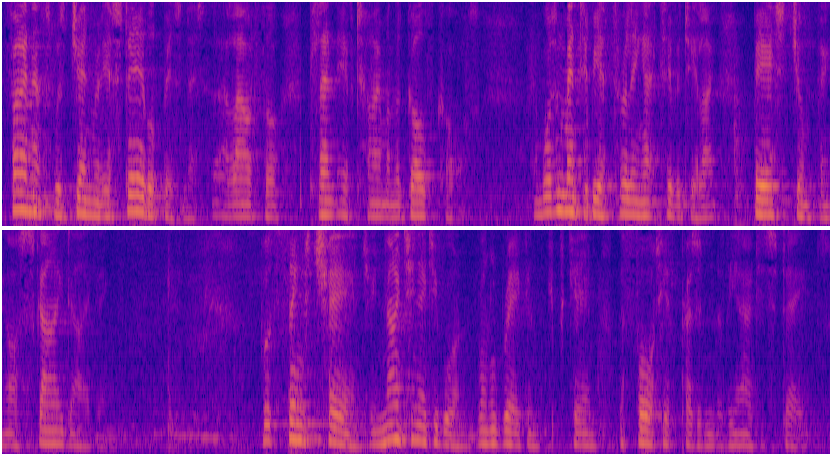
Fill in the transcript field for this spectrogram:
Finance was generally a stable business that allowed for plenty of time on the golf course. It wasn't meant to be a thrilling activity like base jumping or skydiving. But things change. In 1981, Ronald Reagan became the 40th President of the United States.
